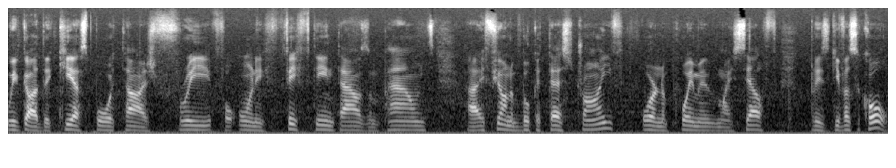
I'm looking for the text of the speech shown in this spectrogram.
We've got the Kia Sportage free for only £15,000. Uh, if you want to book a test drive or an appointment with myself, please give us a call.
